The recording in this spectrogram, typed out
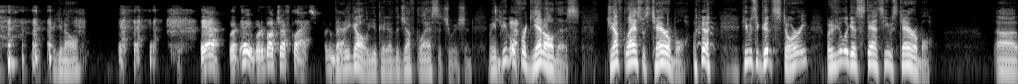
you know. Yeah, but hey, what about Jeff Glass? Bring him There back. you go. You could have the Jeff Glass situation. I mean, people Yeah. forget all this. Jeff Glass was terrible. he was a good story, but if you look at his stats, he was terrible. Uh,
